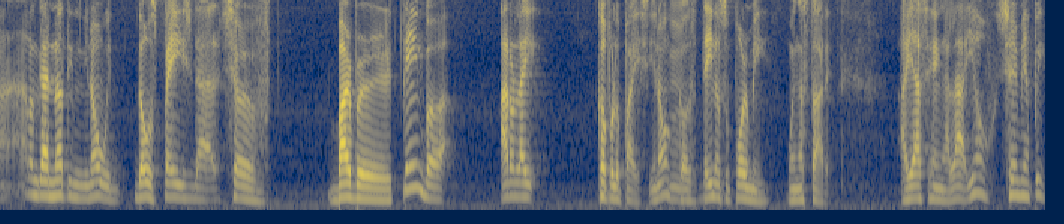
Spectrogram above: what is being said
I don't got nothing, you know, with those page that show barber thing, but I don't like couple of pies, you know, Mm. because they don't support me when I started. I asked him a lot, yo, share me a pic,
